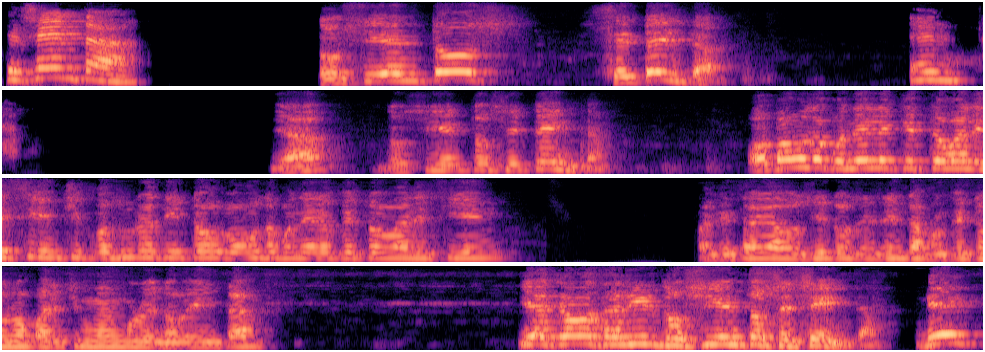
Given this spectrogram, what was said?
60. 270. 70. ¿Ya? 270. O vamos a ponerle que esto vale 100, chicos, un ratito. Vamos a ponerle que esto vale 100. Para que salga 260, porque esto no parece un ángulo de 90. y acá va a salir 260. ¿Bien?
